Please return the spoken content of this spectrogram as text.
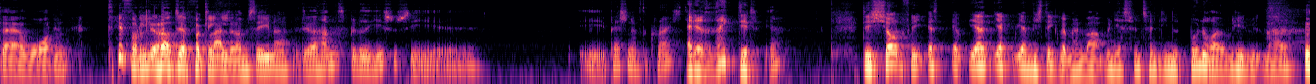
der er warden. det får du lige lov til at forklare lidt om senere. Det var ham, der spillede Jesus i, øh, i Passion of the Christ. Er det rigtigt? Ja. Det er sjovt, fordi jeg, jeg, jeg, jeg, jeg vidste ikke, hvem han var, men jeg synes, han lignede bunderøven helt vildt meget.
